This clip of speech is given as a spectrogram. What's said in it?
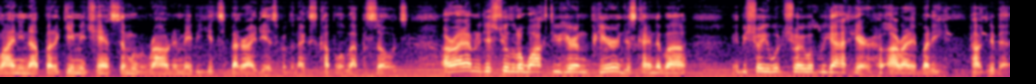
lining up, but it gave me a chance to move around and maybe get some better ideas for the next couple of episodes. All right, I'm gonna just do a little walkthrough here on the pier and just kind of uh, maybe show you what show you what we got here. All right, buddy, talk to you a bit.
